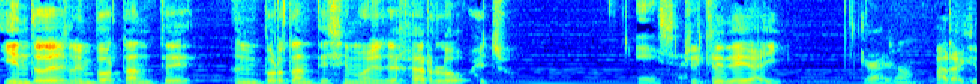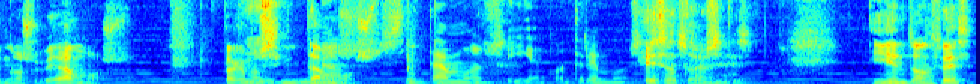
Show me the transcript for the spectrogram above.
Y entonces lo importante, lo importantísimo es dejarlo hecho, Exacto. que quede ahí, Claro. para que nos veamos, para que nos Y sintamos. nos sintamos y encontremos. Exactamente. cosas. Y entonces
